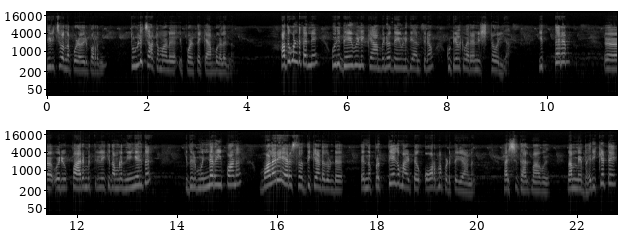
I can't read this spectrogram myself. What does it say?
തിരിച്ചു വന്നപ്പോൾ അവർ പറഞ്ഞു തുള്ളിച്ചാട്ടമാണ് ഇപ്പോഴത്തെ ക്യാമ്പുകളെന്ന് അതുകൊണ്ട് തന്നെ ഒരു ദേവിളി ക്യാമ്പിനോ ദേവിളി ധ്യാനത്തിനോ കുട്ടികൾക്ക് വരാൻ ഇഷ്ടമില്ല. ഇത്തരം ഒരു പാരമ്പര്യത്തിലേക്ക് നമ്മൾ നീങ്ങരുത്. ഇതൊരു മുന്നറിയിപ്പാണ്. വളരെയേറെ ശ്രദ്ധിക്കേണ്ടതുണ്ട് എന്ന് പ്രത്യേകമായിട്ട് ഓർമ്മപ്പെടുത്തുകയാണ്. പരിശുദ്ധാത്മാവ് നമ്മെ ഭരിക്കട്ടെ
